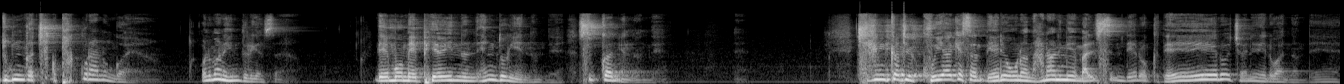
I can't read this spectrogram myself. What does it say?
누군가 자꾸 바꾸라는 거예요. 얼마나 힘들겠어요. 내 몸에 배어있는 행동이 있는데 습관이 있는데. 지금까지 구약에서 내려오는 하나님의 말씀대로 그대로 전해 내려왔는데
